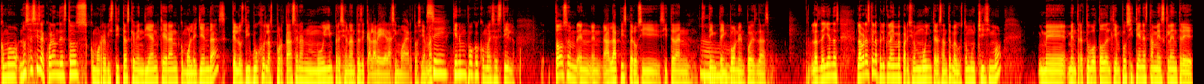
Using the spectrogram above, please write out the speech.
como, no sé si se acuerdan de estos como revistitas que vendían que eran como leyendas, que los dibujos, las portadas eran muy impresionantes de calaveras y muertos y demás. Sí. Tienen un poco como ese estilo. Todos en- en- en- a lápiz, pero sí, sí te dan, sí te, te Ah. imponen pues las, las leyendas. La verdad es que la película a mí me pareció muy interesante, me gustó muchísimo. Me, me entretuvo todo el tiempo. Sí tiene esta mezcla entre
